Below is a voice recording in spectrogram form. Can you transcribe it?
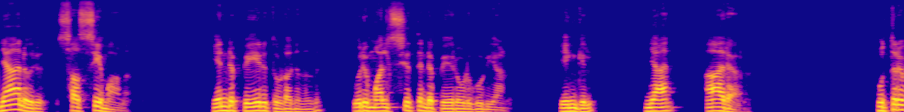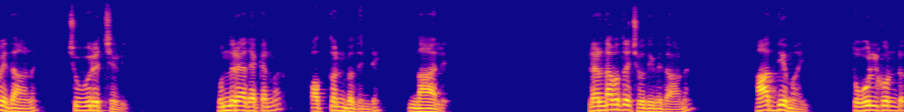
ഞാനൊരു സസ്യമാണ്. എന്റെ പേര് തുടങ്ങുന്നത് ഒരു മത്സ്യത്തിന്റെ പേരോടുകൂടിയാണ് എങ്കിൽ ഞാൻ ആരാണ്? ഉത്തരം ഇതാണ്. ചൂരച്ചെടി. ഒന്ന് രാജാക്കന്മാർ പത്തൊൻപതിന്റെ നാല്. രണ്ടാമത്തെ ചോദ്യം ഇതാണ്. ആദ്യമായി തോൽ കൊണ്ട്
